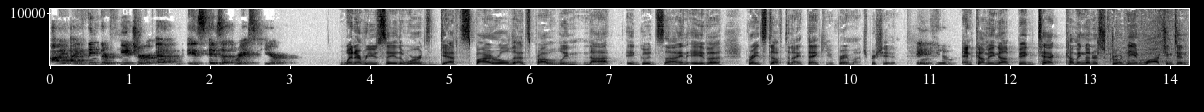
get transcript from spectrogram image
I, I, think their future uh, is, is at risk here whenever you say the words death spiral, that's probably not a good sign. Ava, great stuff tonight. Thank you very much. Appreciate it. Thank you. And coming up, big tech coming under scrutiny in Washington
